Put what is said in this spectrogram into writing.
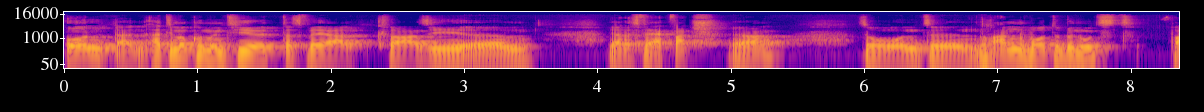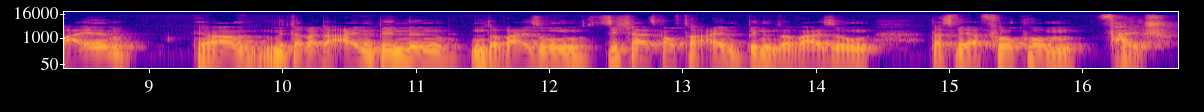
und dann hat jemand kommentiert, das wäre quasi, ähm, ja, das wäre Quatsch, ja. So, und äh, noch andere Worte benutzt, weil ja, Mitarbeiter einbinden, Unterweisung, Sicherheitsbeauftragte einbinden, Unterweisung, das wäre vollkommen falsch.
